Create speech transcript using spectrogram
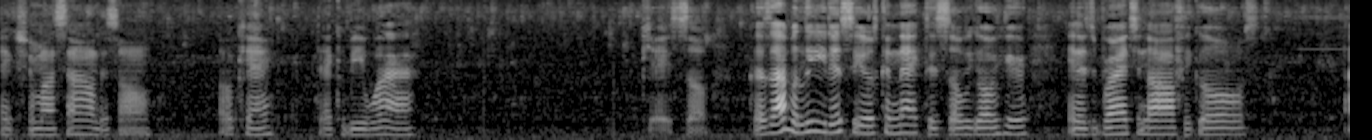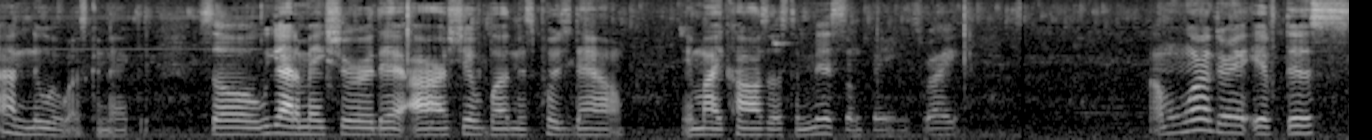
Make sure my sound is on. Okay, that could be why. Okay, so, because I believe this here is connected, so we go here, and it's branching off, it goes, I knew it was connected. So, we got to make sure that our shift button is pushed down. It might cause us to miss some things, right? I'm wondering if this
